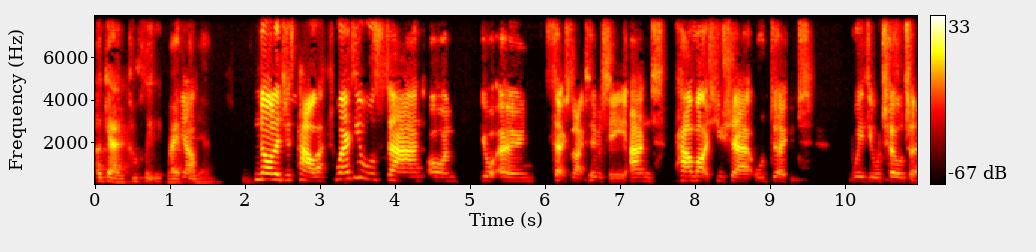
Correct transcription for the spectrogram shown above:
Again, completely my Yeah. opinion. Knowledge is power. Where do you all stand on your own sexual activity and how much you share or don't with your children?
